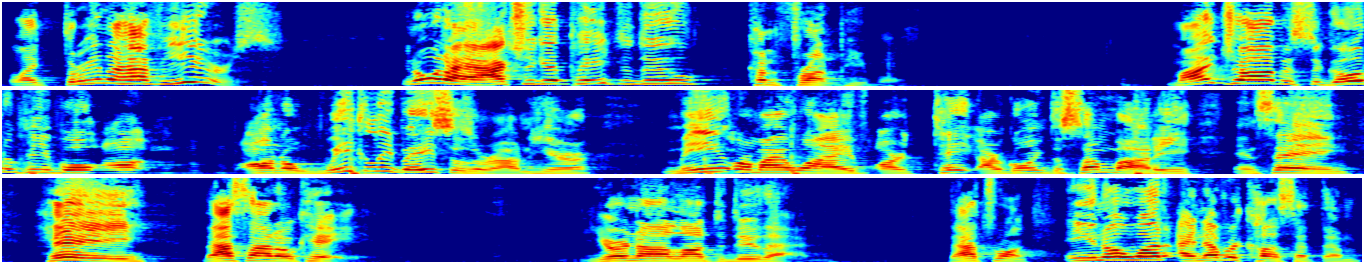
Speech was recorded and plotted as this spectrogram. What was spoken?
for like three and a half years. You know what I actually get paid to do? Confront people. My job is to go to people on, on a weekly basis around here. Me or my wife are, ta- are going to somebody and saying, hey, that's not okay. You're not allowed to do that. That's wrong. And you know what? I never cuss at them.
